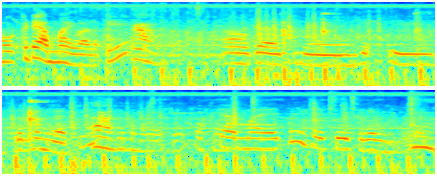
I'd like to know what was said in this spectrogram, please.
ఒక్కటే అమ్మాయి వాళ్ళకి. దుర్గమ్మ గారికి. ఒక్కటే అమ్మాయి అయితే ఎక్కువ ఇక్కడే ఉంది ఉమ్.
